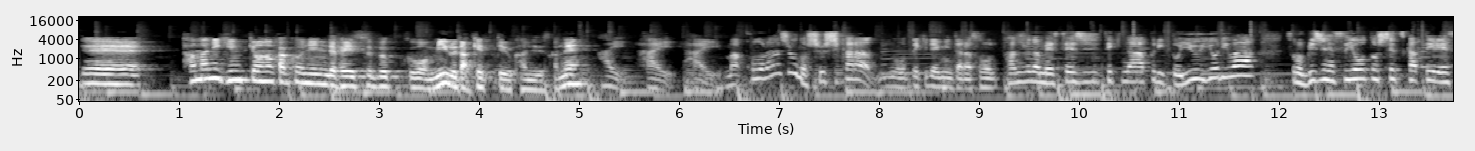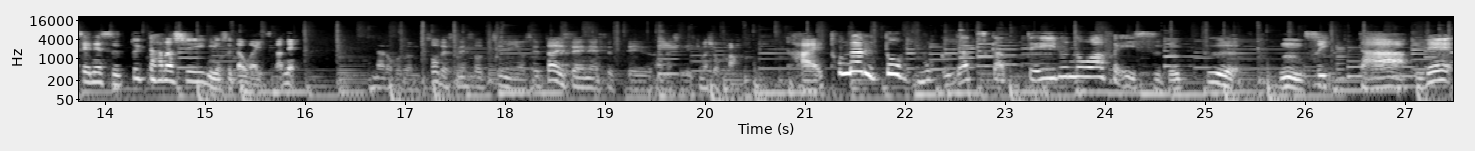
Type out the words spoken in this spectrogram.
で、たまに近況の確認で Facebook を見るだけっていう感じですかね。はい、はい、はい。まあ、このラジオの趣旨からの的で見たら、その単純なメッセージ的なアプリというよりは、そのビジネス用として使っている SNS といった話に寄せた方がいいですかね。なるほど。そうですね、そっちに寄せた SNS っていう話でいきましょうか。はい。となると、僕が使っているのは Facebook、うん、Twitter で、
